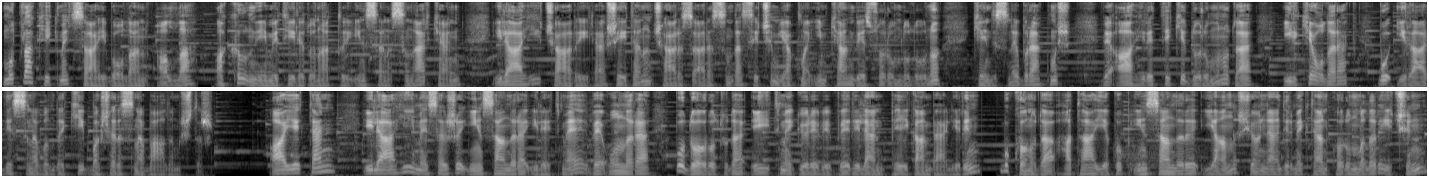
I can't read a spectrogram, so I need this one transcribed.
Mutlak hikmet sahibi olan Allah, akıl nimetiyle donattığı insanı sınarken, ilahi çağrıyla şeytanın çağrısı arasında seçim yapma imkan ve sorumluluğunu kendisine bırakmış ve ahiretteki durumunu da ilke olarak bu irade sınavındaki başarısına bağlamıştır. Ayetten ilahi mesajı insanlara iletme ve onlara bu doğrultuda eğitme görevi verilen peygamberlerin bu konuda hata yapıp insanları yanlış yönlendirmekten korunmaları için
